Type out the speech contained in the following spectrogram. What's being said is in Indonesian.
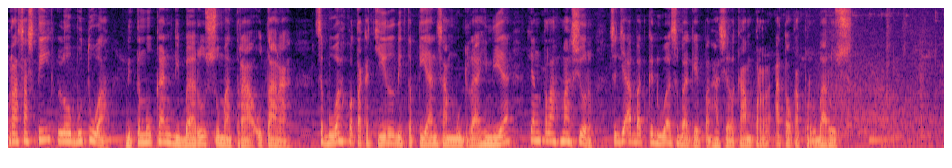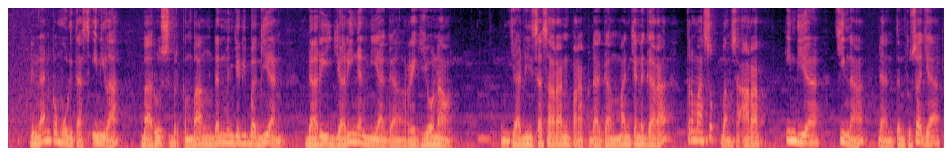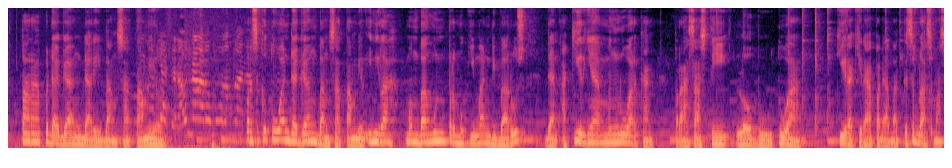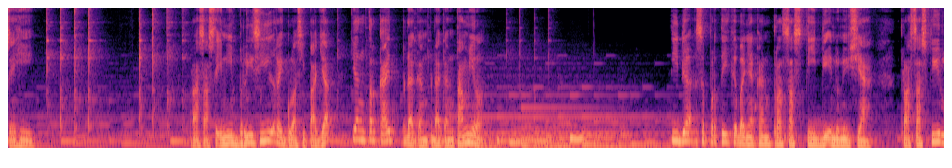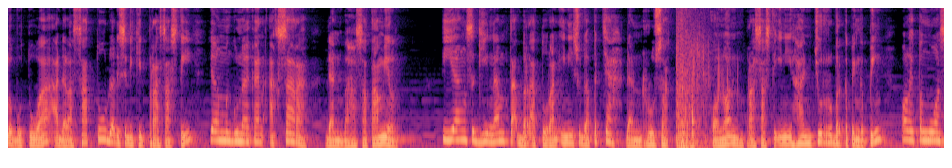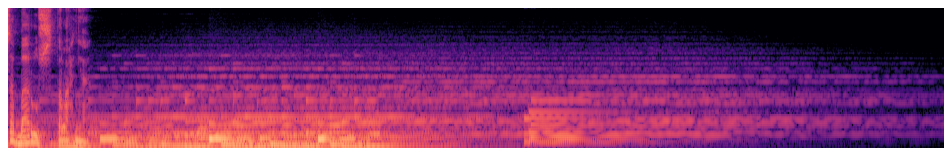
Prasasti Lobutua ditemukan di Baru, Sumatera Utara, sebuah kota kecil di tepian Samudra Hindia yang telah masyur sejak abad kedua sebagai penghasil kamper atau kapur barus. Dengan komunitas inilah, Barus berkembang dan menjadi bagian dari jaringan niaga regional. Menjadi sasaran para pedagang mancanegara termasuk bangsa Arab, India, Cina, dan tentu saja para pedagang dari bangsa Tamil. Persekutuan dagang bangsa Tamil inilah membangun permukiman di Barus dan akhirnya mengeluarkan prasasti Lobu Tua, kira-kira pada abad ke-11 Masehi. Prasasti ini berisi regulasi pajak yang terkait pedagang-pedagang Tamil. Tidak seperti kebanyakan prasasti di Indonesia, prasasti Lobutua adalah satu dari sedikit prasasti yang menggunakan aksara dan bahasa Tamil. Tiang segi enam tak beraturan ini sudah pecah dan rusak. Konon prasasti ini hancur berkeping-keping oleh penguasa baru setelahnya.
